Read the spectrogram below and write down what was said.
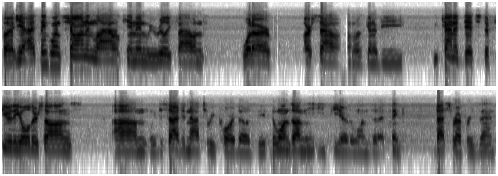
But yeah, I think once Sean and Lyle came in, we really found what our our sound was going to be. We kind of ditched a few of the older songs. Um, we decided not to record those. The, the, ones on the EP are the ones that I think best represent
